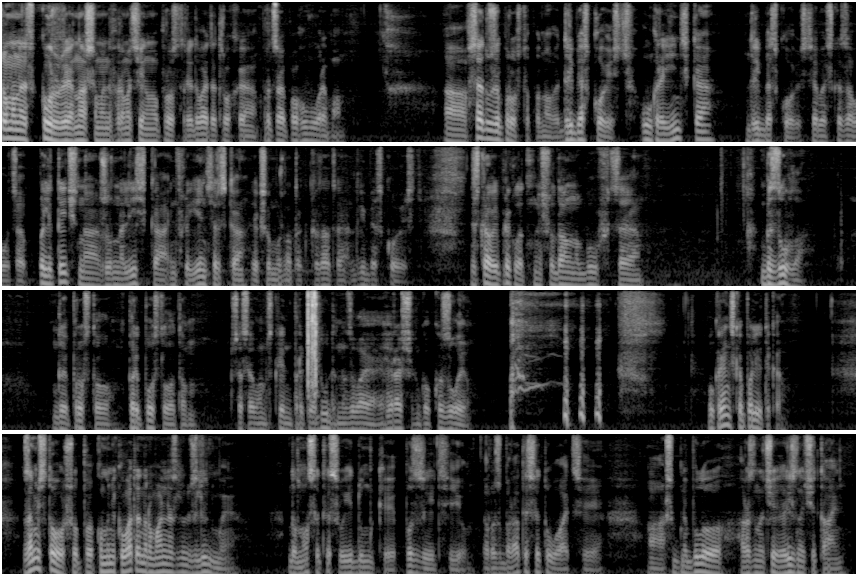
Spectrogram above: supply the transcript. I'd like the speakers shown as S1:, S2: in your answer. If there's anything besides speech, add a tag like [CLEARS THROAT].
S1: Що мене скурює в нашому інформаційному просторі? Давайте трохи про це поговоримо. Все дуже просто, панове. Дріб'язковість. Українська дріб'язковість. Я би сказав, це політична, журналістська, інфлюєнсерська, якщо можна так казати, дріб'язковість. Яскравий приклад нещодавно був це безугла, де просто перепостила там, зараз я вам скрін прикладу, де називає Геращенко козою. [LAUGHS] Українська політика. Замість того, щоб комунікувати нормально з людьми, доносити свої думки, позицію, розбирати ситуації, щоб не було різночитань.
